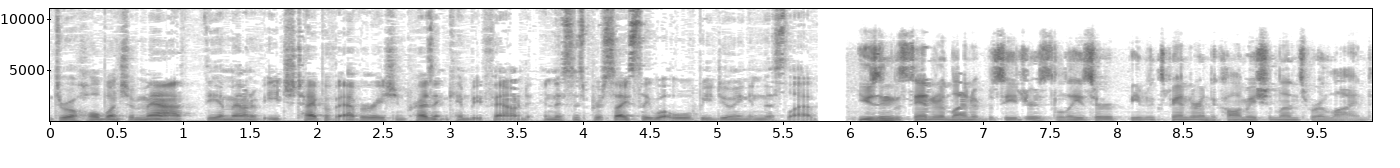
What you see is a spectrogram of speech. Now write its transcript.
and through a whole bunch of math, the amount of each type of aberration present can be found, and this is precisely what we'll be doing in this lab. Using the standard alignment procedures, the laser, beam expander, and the collimation lens were aligned.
